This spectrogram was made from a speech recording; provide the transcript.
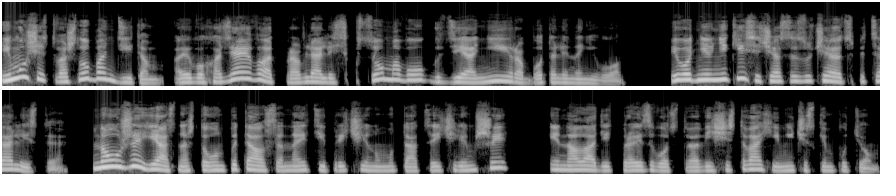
Имущество шло бандитам, а его хозяева отправлялись к Сомову, где они работали на него. Его дневники сейчас изучают специалисты. Но уже ясно, что он пытался найти причину мутации черемши и наладить производство вещества химическим путем.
